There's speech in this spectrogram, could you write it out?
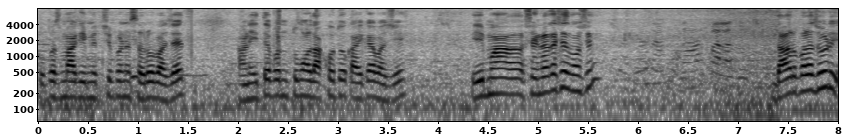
खूपच महाग आहे. मिरची पण आहे सर्व भाज्या आहेत. आणि इथे पण तुम्हाला दाखवतो काय काय भाजी आहे. ही मा शेंगा कशा आहेत मावशी? दहा रुपयाला जोडी.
